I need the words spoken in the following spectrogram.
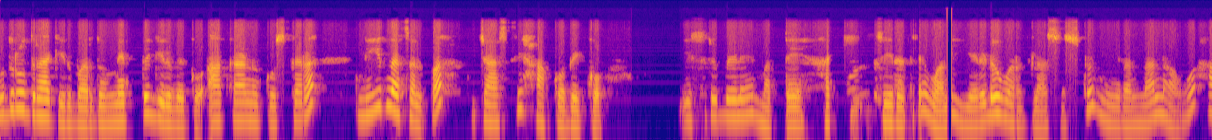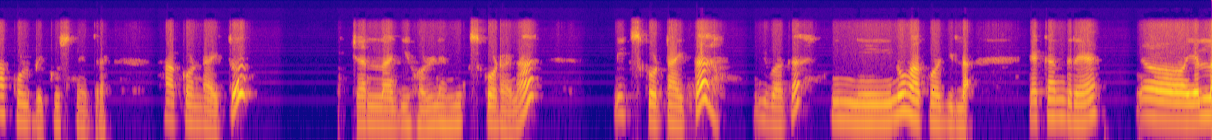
ಉದುರುದ್ರಾಗಿರಬಾರ್ದು ಮೆತ್ತಗಿರಬೇಕು. ಆ ಕಾರಣಕ್ಕೋಸ್ಕರ ನೀರ್ನ ಸ್ವಲ್ಪ ಜಾಸ್ತಿ ಹಾಕೋಬೇಕು. ಹೆಸರುಬೇಳೆ ಮತ್ತೆ ಅಕ್ಕಿ ಸೇರಿದ್ರೆ ಒಂದು ಎರಡೂವರೆ ಗ್ಲಾಸಷ್ಟು ನೀರನ್ನ ನಾವು ಹಾಕೊಳ್ಬೇಕು ಸ್ನೇಹಿತರೆ. ಹಾಕೊಂಡಾಯ್ತು. ಚೆನ್ನಾಗಿ ಒಳ್ಳೆ ಮಿಕ್ಸ್ ಕೊಡೋಣ. ಮಿಕ್ಸ್ ಕೊಟ್ಟಾಯ್ತಾ? ಇವಾಗ ಇನ್ನೇನು ಹಾಕುವಾಗಿಲ್ಲ ಯಾಕಂದ್ರೆ ಎಲ್ಲ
